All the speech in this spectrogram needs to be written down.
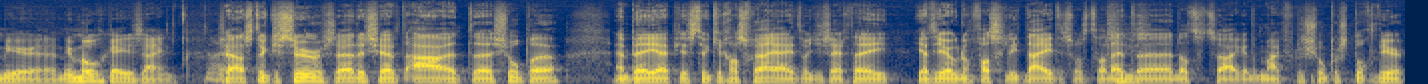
meer, eh, meer mogelijkheden zijn. Nou Dus ja, een stukje service. Hè? Dus je hebt A, het eh, shoppen. En B, heb je een stukje gasvrijheid. Wat je zegt, hey, je hebt hier ook nog faciliteiten zoals toiletten, dat soort zaken. Dat maakt voor de shoppers toch weer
